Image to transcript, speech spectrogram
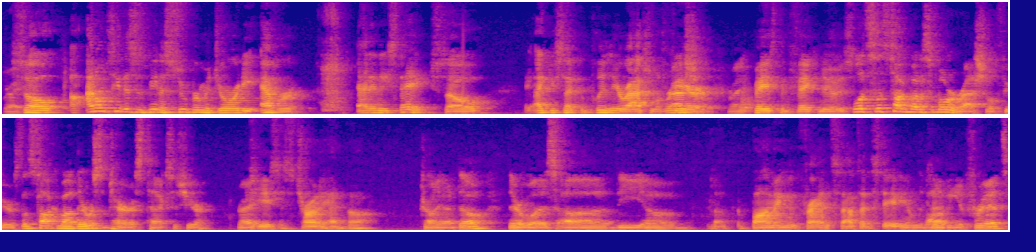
Right. So I don't see this as being a super majority ever at any stage. So, like you said, completely irrational Rational, fear right? based in fake news. Let's let's talk about some more irrational fears. Let's talk about there were some terrorist attacks this year, right? Jesus, Charlie Hebdo. Charlie Hebdo. There was uh, the, um, The bombing in France outside the stadium. the bombing in France.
